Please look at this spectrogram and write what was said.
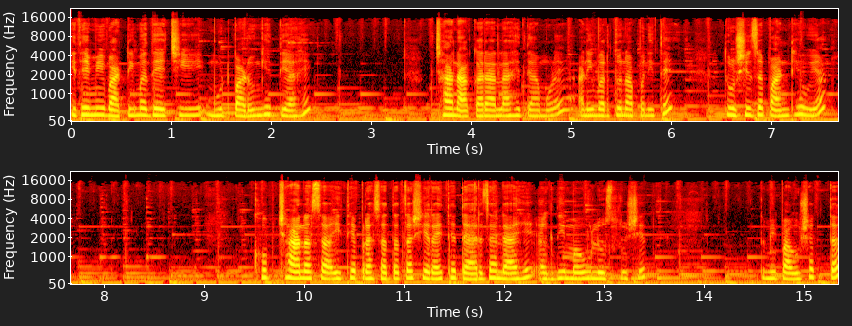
इथे मी वाटीमध्ये याची मूठ पाडून घेते आहे. छान आकार आला आहे त्यामुळे आणि वरतून आपण इथे तुळशीचं पान ठेवूया. खूप छान असा इथे प्रसादाचा शिरा इथे तयार झाला आहे. अगदी मऊ लुसलुशीत. तुम्ही पाहू शकता.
